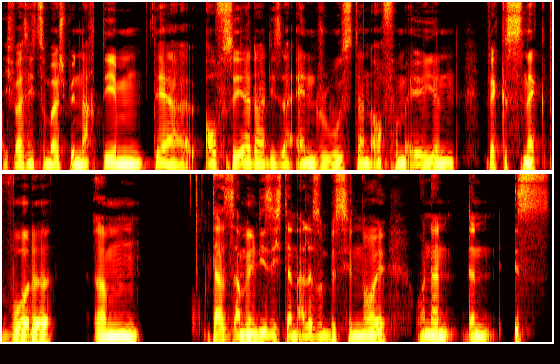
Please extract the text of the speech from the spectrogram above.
ich weiß nicht, zum Beispiel nachdem der Aufseher da, dieser Andrews, dann auch vom Alien weggesnackt wurde, ähm, da sammeln die sich dann alle so ein bisschen neu und dann, dann ist,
